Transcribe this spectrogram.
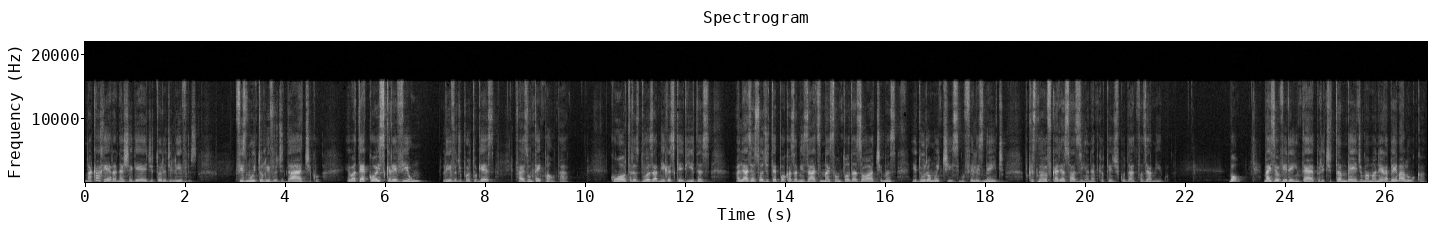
Na carreira, né? Cheguei à editora de livros. Fiz muito livro didático. Eu até coescrevi um livro de português faz um tempão, tá? Com outras duas amigas queridas. Aliás, eu sou de ter poucas amizades, mas são todas ótimas e duram muitíssimo, felizmente, porque senão eu ficaria sozinha, né? Porque eu tenho dificuldade de fazer amigo. Bom, mas eu virei intérprete também de uma maneira bem maluca,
